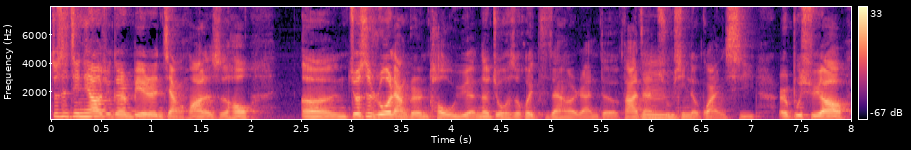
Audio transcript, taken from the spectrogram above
就是今天要去跟别人讲话的时候。嗯，就是如果两个人投缘，那就是会自然而然的发展出新的关系，而不需要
